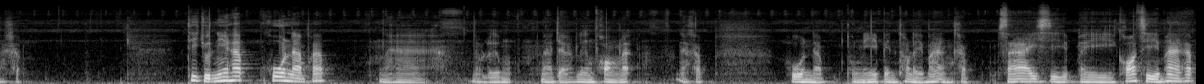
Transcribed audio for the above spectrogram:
นะครับ ที่จุดนี้ครับคู่อันดับครับนะเราเริ่มน่าจะเริ่มคล่องแล้วนะครับ คู่อันดับตรงนี้เป็นเท่าไหร่บ้างครับ ไซน์สี่ไปคอส45ครับ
